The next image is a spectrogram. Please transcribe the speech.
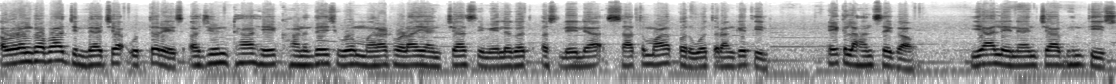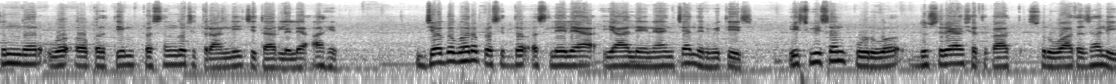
औरंगाबाद जिल्ह्याच्या उत्तरेस अजिंठा हे खानदेश व मराठवाडा यांच्या सीमेलगत असलेल्या सातमाळ पर्वत रांगेतील एक लहानसे गाव. या लेण्यांच्या भिंती सुंदर व अप्रतिम प्रसंगचित्रांनी चितारलेल्या आहेत. जगभर प्रसिद्ध असलेल्या या लेण्यांच्या निर्मितीस इसवी सन पूर्व दुसऱ्या शतकात सुरुवात झाली.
